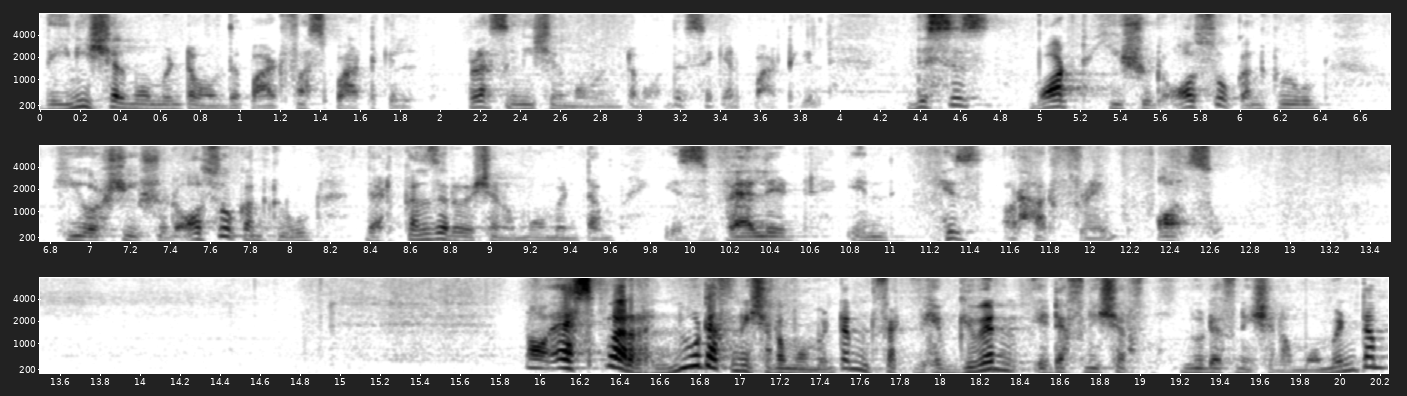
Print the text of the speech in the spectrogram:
the initial momentum of the part first particle plus initial momentum of the second particle. This is what he should also conclude he or she should also conclude that conservation of momentum is valid in his or her frame also. Now, as per new definition of momentum, in fact, we have given a definition of new definition of momentum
